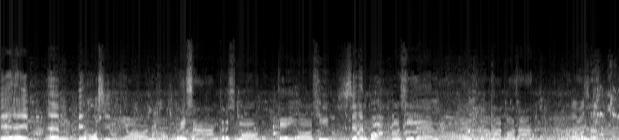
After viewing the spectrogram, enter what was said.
T-A-M-P-O-C. Ayun, oh. Chris, ha? Ang Chris mo, K-O-C. Si rin po. Ah, si din. Okay, salamat, boss, ha? Tama Okay. sir.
